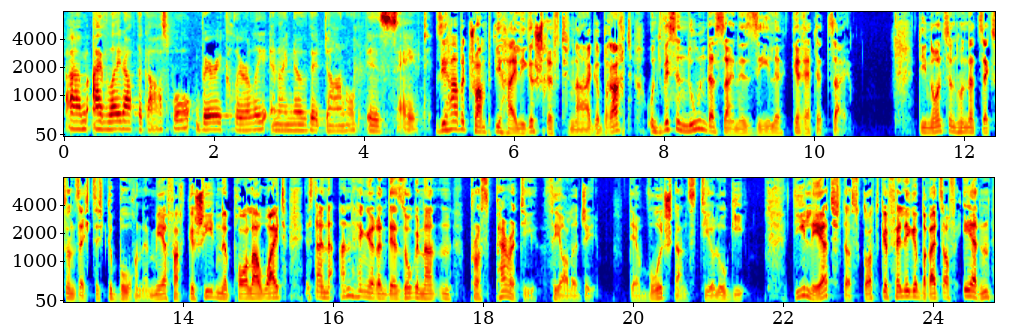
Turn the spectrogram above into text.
Um, I've laid out the gospel very clearly and I know that Donald is saved. Sie habe Trump die heilige Schrift nahegebracht und wisse nun, dass seine Seele gerettet sei. Die 1966 geborene, mehrfach geschiedene Paula White ist eine Anhängerin der sogenannten Prosperity Theology, der Wohlstandstheologie. Die lehrt, dass Gottgefällige bereits auf Erden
